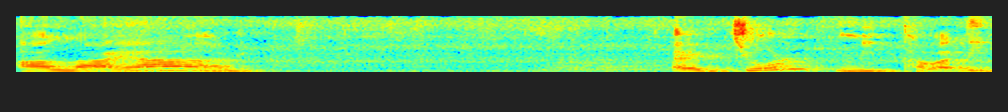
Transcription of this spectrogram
আলায়ার একজন মিথ্যাবাদী।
